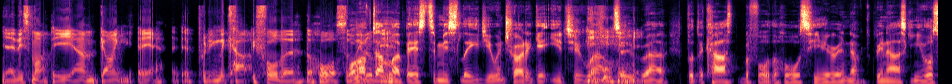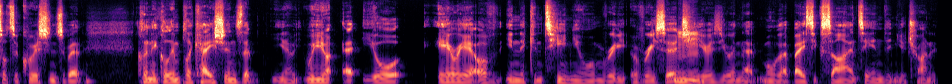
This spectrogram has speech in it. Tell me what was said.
Yeah, this might be um, going, yeah, putting the cart before the, the horse. well, I've done bit. my best to mislead you and try to get you to um, to uh, put the cart before the horse here, and I've been asking you all sorts of questions about clinical implications. That you know, well, you're at your area of in the continuum re, of research mm. here is you're in that more that basic science end, and you're trying to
